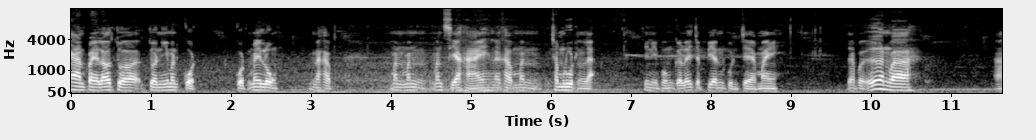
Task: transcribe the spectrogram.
งานไปแล้วตัวตัวนี้มันกดกดไม่ลงนะครับ มันมันมันเสียหายนะครับ มันชำรุดนั่นแหละที่นี่ผมก็เลยจะเปลี่ยนกุญแจใหม่แต่เผอิญว่าอะ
